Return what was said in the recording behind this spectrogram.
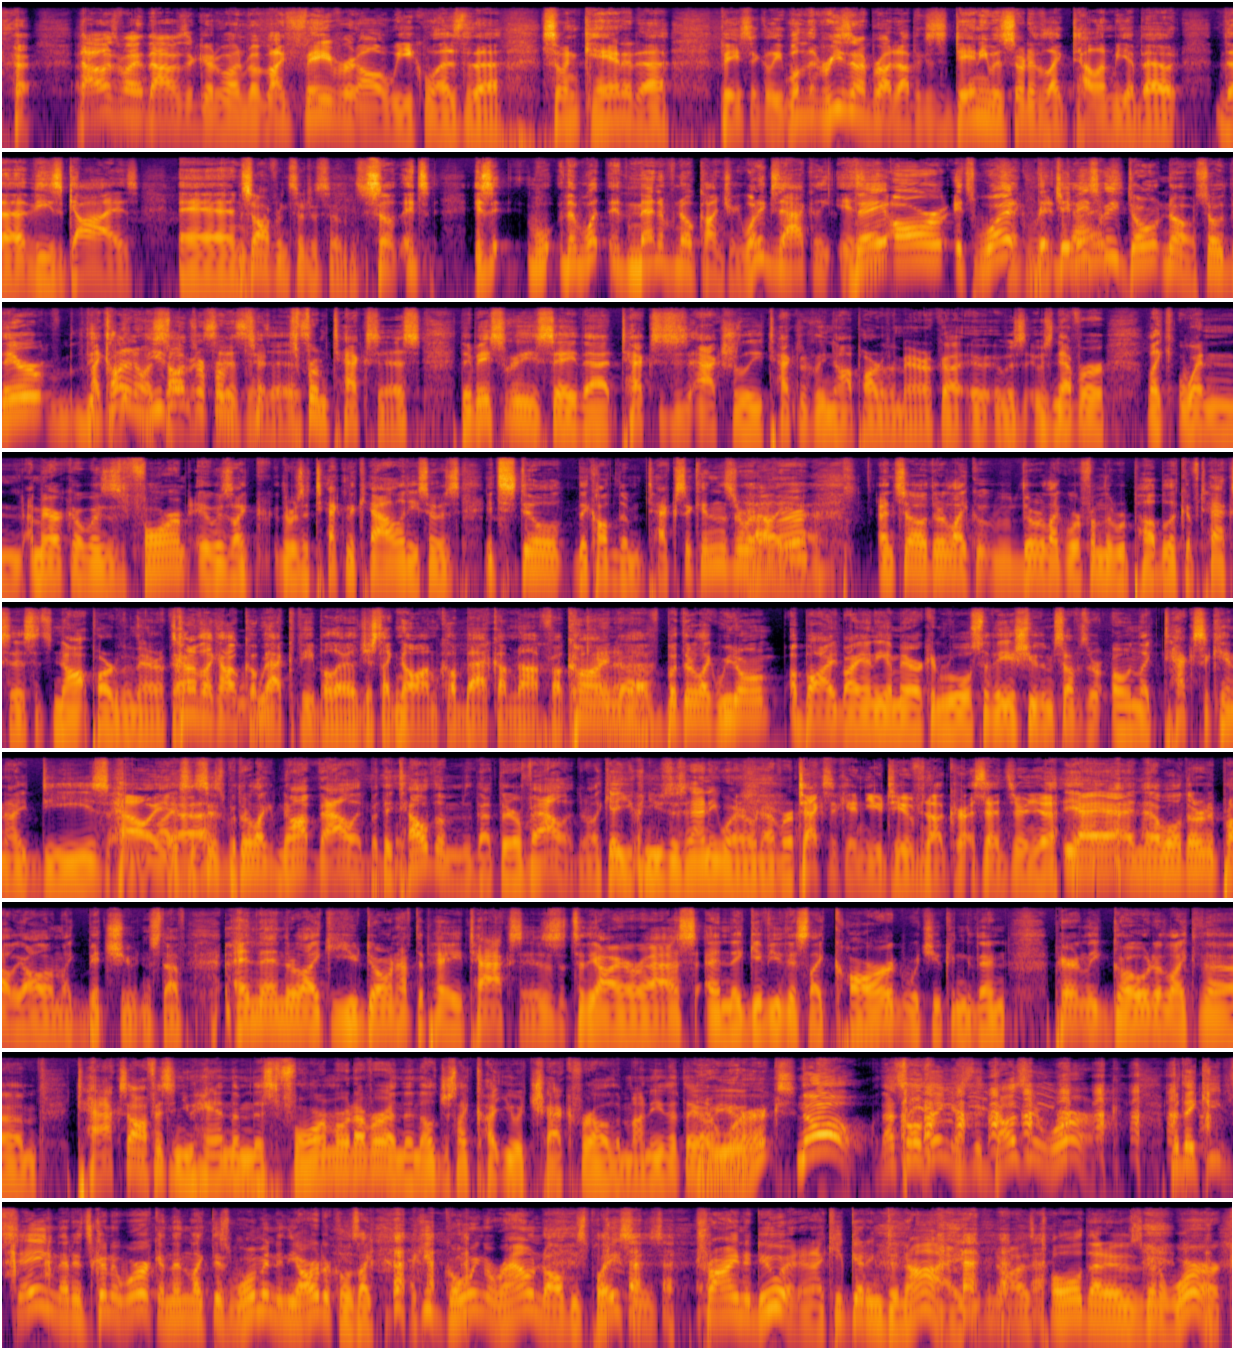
That was my that was a good one but my favorite all week was the so in canada basically well the reason i brought it up because danny was sort of like telling me about the these guys and Sovereign citizens. so it's is it the what men of no country what exactly is They it? are. It's what Like they, they basically don't know. So they're. The, I kinda know what these ones are from from Texas. They basically say that Texas is actually technically not part of America. It, it was. It was never like when America was formed. It was like there was a technicality. So it's it's still they called them Texicans or Hell whatever. yeah. And so they're like they were like we're from the Republic of Texas. It's not part of America. it's kind of like how quebec people are just like no i'm quebec i'm not fucking kind Canada. of but they're like we don't abide by any american rules so they issue themselves their own like texican ids Hell and yeah. licenses but they're like not valid but they tell them that they're valid they're like yeah you can use this anywhere or whatever Texican YouTube's not censoring you. yeah, yeah, and uh, well, they're probably all on like BitChute and stuff. And then they're like, you don't have to pay taxes to the IRS, and they give you this like card, which you can then apparently go to like the um, tax office and you hand them this form or whatever, and then they'll just like cut you a check for all the money that they And owe it you. works? No, that's the whole thing is it doesn't work. But they keep saying that it's going to work, and then like this woman in the article is like, I keep going around all these places trying to do it, and I keep getting denied, even though I was told that it was going to work.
